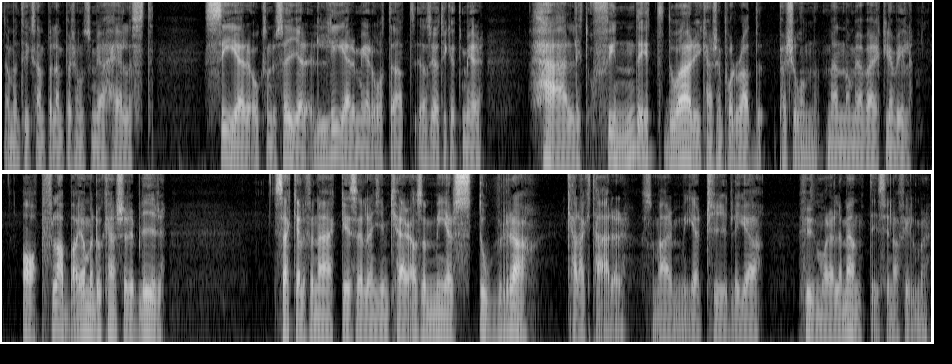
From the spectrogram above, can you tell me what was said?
ja men till exempel en person som jag helst ser och som du säger ler mer åt den, att, alltså jag tycker att det är mer härligt och fyndigt, då är det ju kanske en Paul Rudd-person. Men om jag verkligen vill apflabba, ja men då kanske det blir Zac Galifianakis eller en Jim Carrey, alltså mer stora karaktärer som är mer tydliga humorelement i sina filmer.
